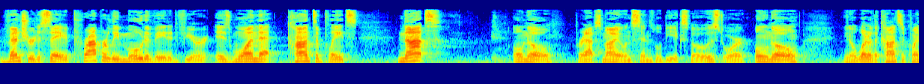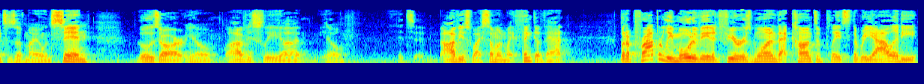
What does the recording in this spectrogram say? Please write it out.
venture to say properly motivated fear is one that contemplates not, oh no, perhaps my own sins will be exposed, or, oh no, you know, what are the consequences of my own sin? Those are, you know, obviously, uh, you know, it's obvious why someone might think of that. But a properly motivated fear is one that contemplates the reality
